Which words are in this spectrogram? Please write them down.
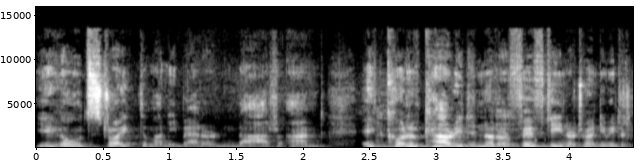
You don't strike them any better than that, and it could have carried another fifteen or twenty meters.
